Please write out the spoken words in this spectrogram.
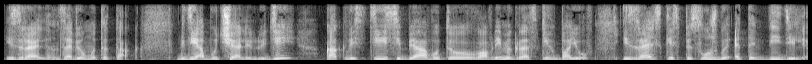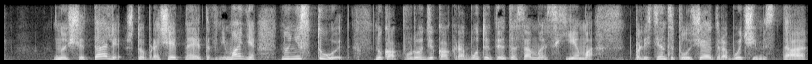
Израиля, назовем это так, где обучали людей, как вести себя вот э, во время городских боев. Израильские спецслужбы это видели – но считали, что обращать на это внимание, ну, не стоит. Ну как, вроде как работает эта самая схема, палестинцы получают рабочие места,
